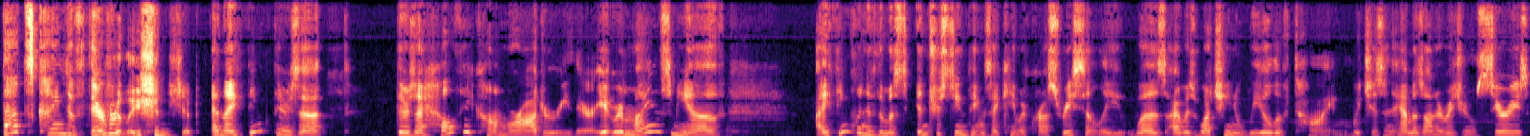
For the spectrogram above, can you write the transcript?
That's kind of their relationship. And I think there's a there's a healthy camaraderie there. It reminds me of I think one of the most interesting things I came across recently was I was watching Wheel of Time, which is an Amazon original series.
